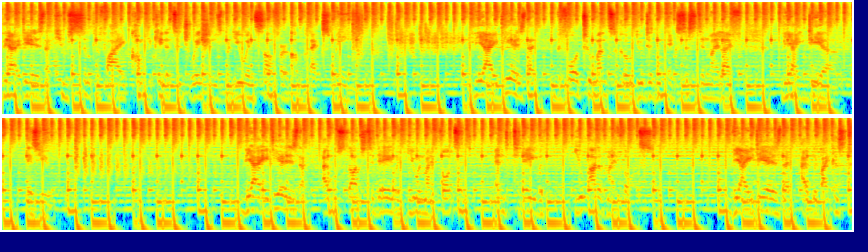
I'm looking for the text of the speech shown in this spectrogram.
The idea is that you simplify complicated situations, but you in self are a complex being. The idea is that before two months ago you didn't exist in my life. The idea is you. The idea is that I will start today with you in my thoughts and end today with you out of my thoughts. The idea is that I would like us to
